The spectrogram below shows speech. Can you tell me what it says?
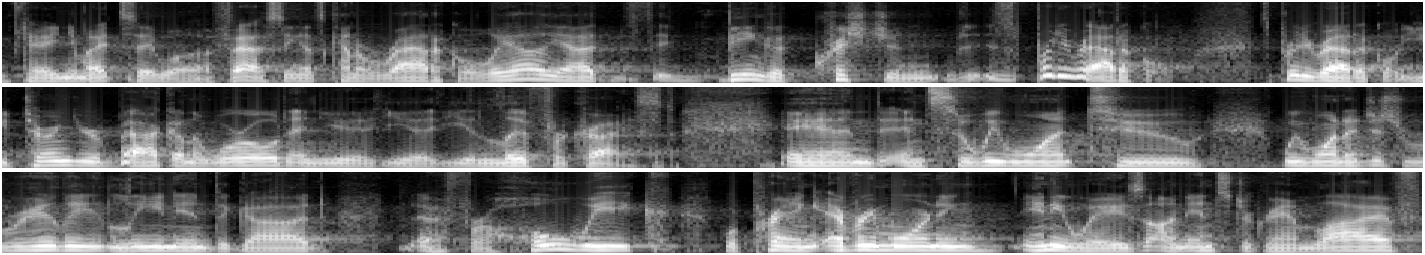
Okay, and you might say, well, fasting, that's kind of radical. Well, yeah, being a Christian is pretty radical. It's pretty radical. You turn your back on the world and you, you, you live for Christ. And, and so we want to we want to just really lean into God uh, for a whole week. We're praying every morning, anyways, on Instagram Live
